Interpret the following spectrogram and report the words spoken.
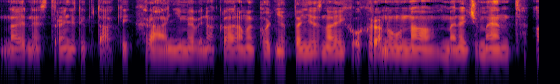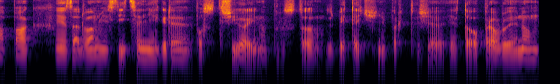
na jedné straně ty ptáky chráníme, vynakládáme hodně peněz na jejich ochranu, na management a pak je za dva měsíce někde postřílí používají naprosto zbytečně, protože je to opravdu jenom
